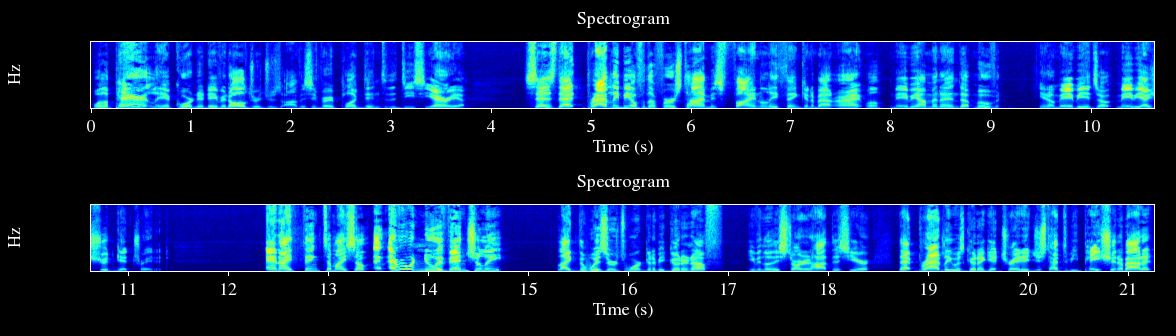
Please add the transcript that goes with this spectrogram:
Well, apparently, according to David Aldridge, who's obviously very plugged into the D.C. area, says that Bradley Beal, for the first time, is finally thinking about, all right, well, maybe I'm going to end up moving. You know, maybe it's maybe I should get traded. And I think to myself, everyone knew eventually, like the Wizards weren't going to be good enough, even though they started hot this year, that Bradley was going to get traded. You just had to be patient about it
